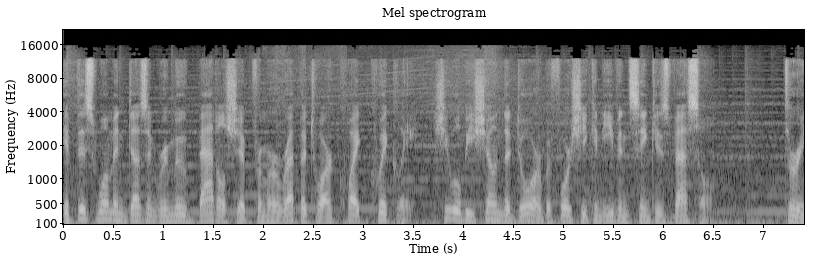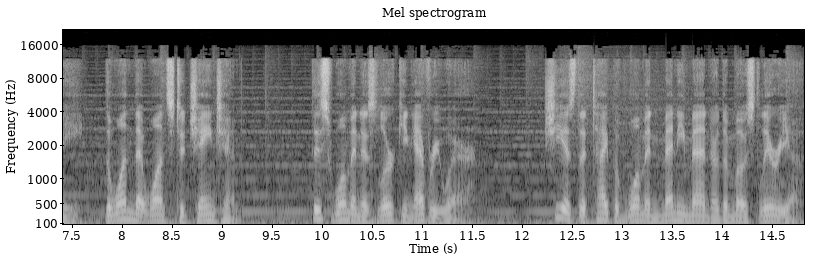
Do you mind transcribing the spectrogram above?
If this woman doesn't remove Battleship from her repertoire quite quickly, she will be shown the door before she can even sink his vessel. 3. The one that wants to change him. This woman is lurking everywhere. She is the type of woman many men are the most leery of.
